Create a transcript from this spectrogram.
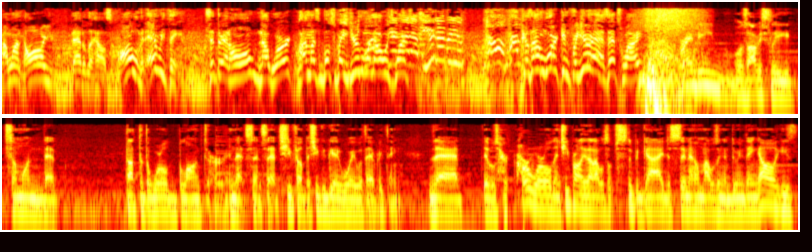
I want all you out of the house. All of it. Everything. Sit there at home, not work. How am I supposed to pay? You're the one that always wants. You're never home. How Cause I'm working for your ass. That's why. Brandy was obviously someone that thought that the world belonged to her in that sense, that she felt that she could get away with everything, that it was her, her world, and she probably thought I was a stupid guy just sitting at home. I wasn't going to do anything. Oh, he's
